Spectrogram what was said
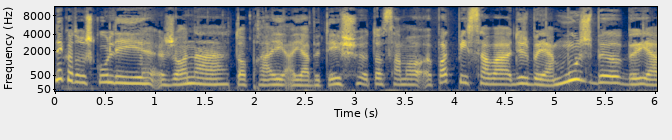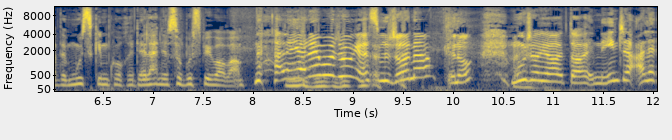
Nekotori školi žena to pravi, a ja bi tež to samo podpisala, když bi ja muž bil, bi ja v muškim kore delanju sobu spivala. ale ja ne možu, ja sem žena, no, mužo jo to neče, ale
